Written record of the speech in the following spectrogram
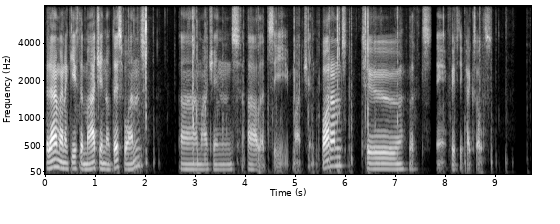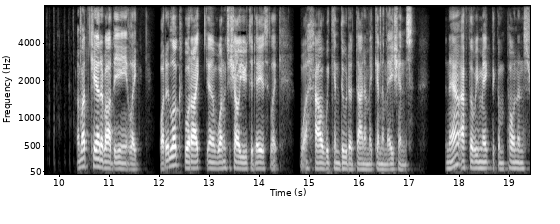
But i'm gonna give the margin of this one uh, margins uh, let's see margin bottoms to let's say 50 pixels. I'm not cared about the like what it looks. What i uh, wanted to show you today is like how we can do the dynamic animations. Now after we make the components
